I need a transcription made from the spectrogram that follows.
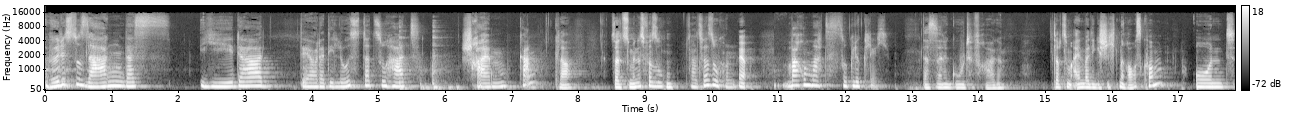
Würdest du sagen, dass jeder, der oder die Lust dazu hat, schreiben kann? Klar, soll es zumindest versuchen. Soll es versuchen. Ja, Warum macht es so glücklich? das ist eine gute Frage. Ich glaube zum einen, weil die Geschichten rauskommen und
